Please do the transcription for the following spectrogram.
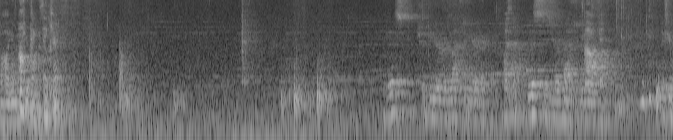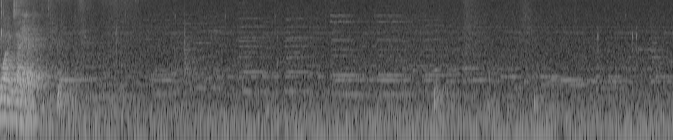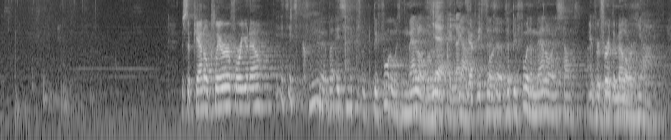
volume if you want it. thank you. Is the piano clearer for you now? It's, it's clear, but it's like before it was mellow. Yeah, I like yeah, it before. The, the, the before the mellow sounds. You preferred the mellower. Yeah.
